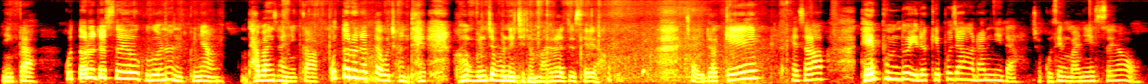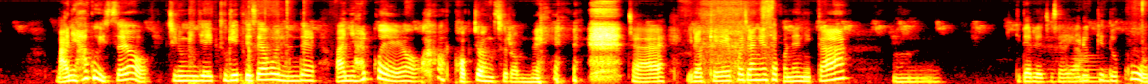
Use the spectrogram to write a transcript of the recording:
그러니까 꽃 떨어졌어요. 그거는 그냥 다반사니까 꽃 떨어졌다고 저한테 문자 보내지는 말아주세요. 자 이렇게 해서 대품도 이렇게 포장을 합니다. 저 고생 많이 했어요. 많이 하고 있어요. 지금 이제 두개때 싸고 있는데 많이 할 거예요. 걱정스럽네. 자, 이렇게 포장해서 보내니까 음, 기다려주세요. 이렇게 놓고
